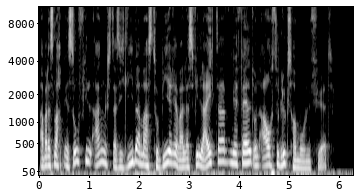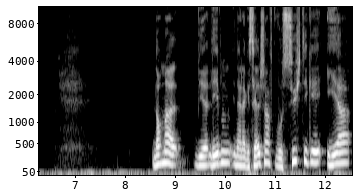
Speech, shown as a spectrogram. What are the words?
Aber das macht mir so viel Angst, dass ich lieber masturbiere, weil das viel leichter mir fällt und auch zu Glückshormonen führt. Nochmal, wir leben in einer Gesellschaft, wo Süchtige eher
